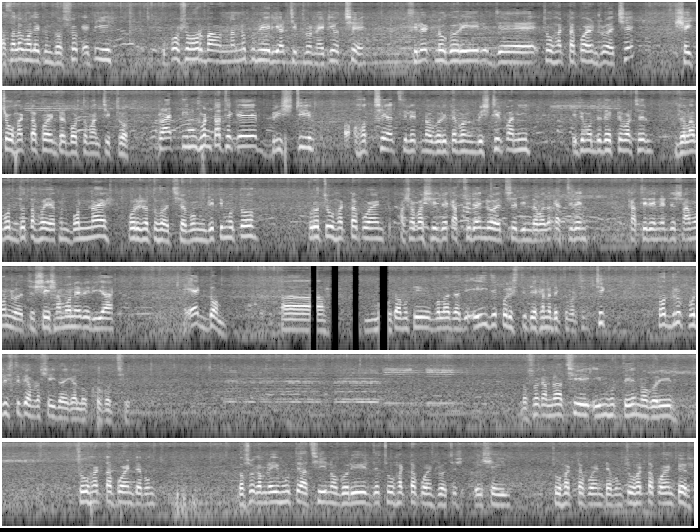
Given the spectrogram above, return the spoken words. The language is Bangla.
আসসালামু আলাইকুম দর্শক, এটি উপশহর বা অন্যান্য কোনো এরিয়ার চিত্র না, এটি হচ্ছে সিলেট নগরীর যে চৌহাট্টা পয়েন্ট রয়েছে, সেই চৌহাট্টা পয়েন্টের বর্তমান চিত্র। প্রায় তিন ঘণ্টা থেকে বৃষ্টি হচ্ছে সিলেট নগরীতে এবং বৃষ্টির পানি ইতিমধ্যে দেখতে পাচ্ছেন, জলাবদ্ধতা হয়ে এখন বন্যায় পরিণত হয়েছে এবং রীতিমতো পুরো চৌহাট্টা পয়েন্ট পাশাপাশি যে কাচ্চিডাইন রয়েছে, জিন্দাবাদা কাচ্চিডাইন কাচ্চিডাইনের যে সামন রয়েছে, সেই সামনের এরিয়া একদম। মোটামুটি বলা যায় যে এই যে পরিস্থিতি এখানে দেখতে পাচ্ছি ঠিক তদ্রূপ পরিস্থিতি আমরা সেই জায়গায় লক্ষ্য করছি। দর্শক, আমরা আছি এই মুহূর্তে নগরীর চৌহাট্টা পয়েন্ট এবং দর্শক, আমরা এই মুহূর্তে আছি নগরীর যে চৌহাট্টা পয়েন্ট রয়েছে, এই সেই চৌহাট্টা পয়েন্ট এবং চৌহাট্টা পয়েন্টের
